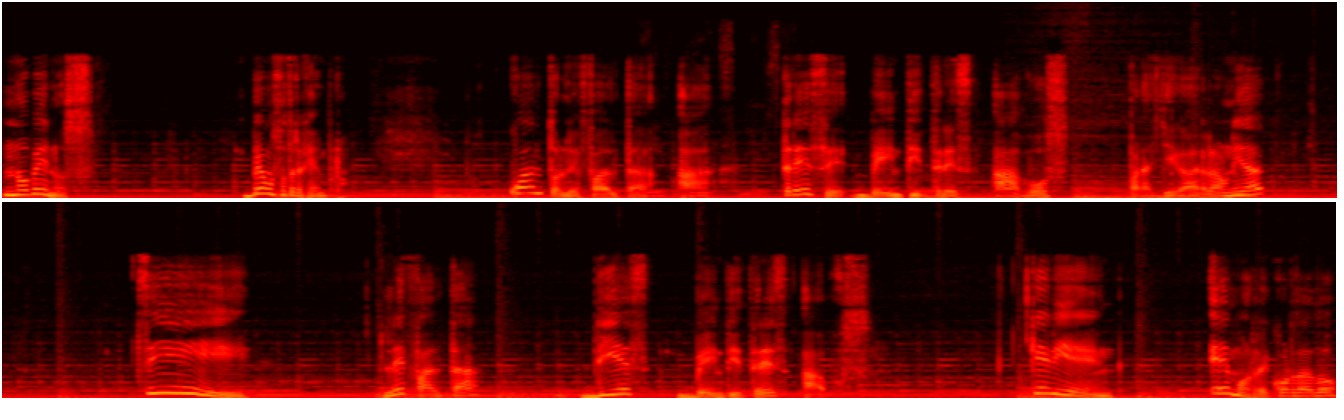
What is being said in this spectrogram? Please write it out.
novenos. Vemos otro ejemplo. ¿Cuánto le falta a 13 23 avos para llegar a la unidad? Sí, le falta 10 23 avos. ¡Qué bien! Hemos recordado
